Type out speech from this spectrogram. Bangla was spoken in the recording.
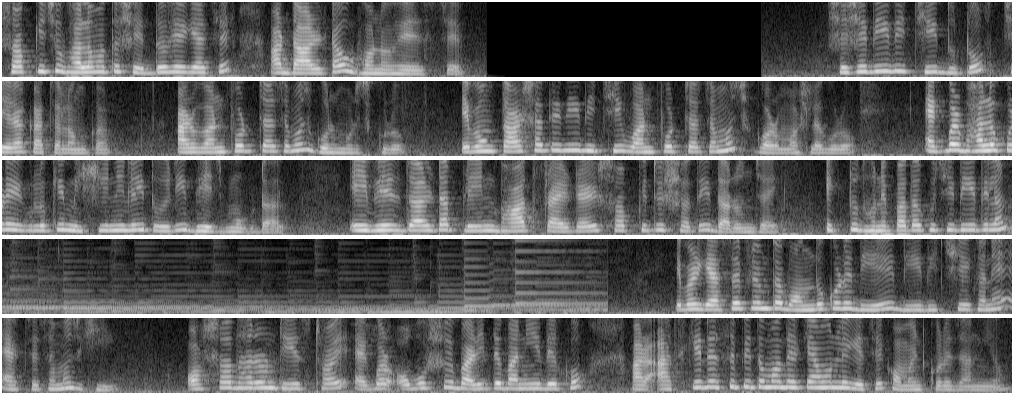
সব কিছু ভালো মতো সেদ্ধ হয়ে গেছে আর ডালটাও ঘন হয়ে এসছে। শেষে দিয়ে দিচ্ছি দুটো চেরা কাঁচা লঙ্কা আর ওয়ান ফোর্থ চা চামচ গোলমরিচ গুঁড়ো এবং তার সাথে দিয়ে দিচ্ছি ওয়ান ফোর্থ চা চামচ গরম মশলা গুঁড়ো। একবার ভালো করে এগুলোকে মিশিয়ে নিলেই তৈরি ভেজ মুগ ডাল। এই ভেজ ডালটা প্লেন ভাত ফ্রাইড রাইস সব কিছুর সাথেই দারুণ যায়। একটু ধনে পাতা কুচি দিয়ে দিলাম। এবার গ্যাসের ফ্লেমটা বন্ধ করে দিয়ে দিয়ে দিচ্ছি এখানে এক চা চামচ ঘি। অসাধারণ টেস্ট হয়, একবার অবশ্যই বাড়িতে বানিয়ে দেখো। আর আজকের রেসিপি তোমাদের কেমন লেগেছে কমেন্ট করে জানিও।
